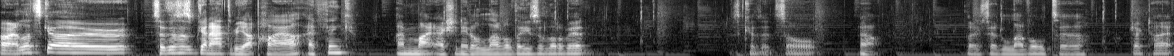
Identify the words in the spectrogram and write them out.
right, let's go. So this is going to have to be up higher. I think I might actually need to level these a little bit. Just because it's all... Oh. I said level to object height.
